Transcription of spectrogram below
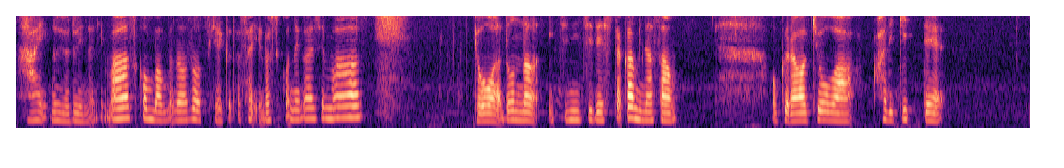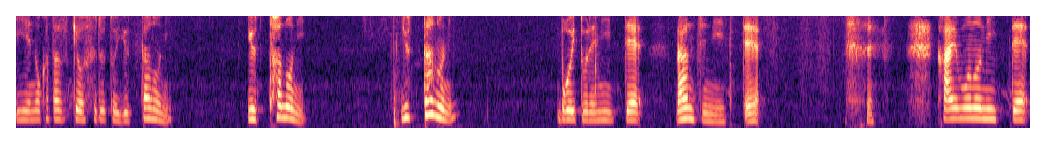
はいの夜になります。今晩もどうぞお付き合いください。よろしくお願いします。今日はどんな一日でしたか？皆さん。オクラは今日は張り切って家の片付けをすると言ったのに言ったのに言ったのにボイトレに行ってランチに行って買い物に行って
